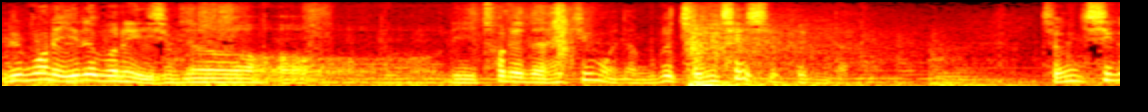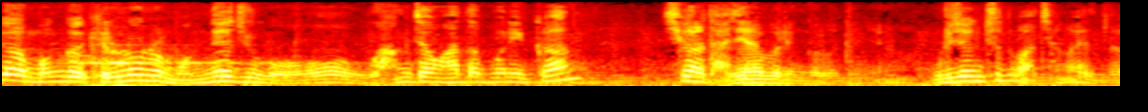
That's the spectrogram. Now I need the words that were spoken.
일본의 잃어버린 20년이 초래된 핵심이 뭐냐면 그 정치의 실패입니다. 정치가 뭔가 결론을 못 내주고 우왕좌왕하다 보니까 시간을 다 지나버린 거거든요. 우리 정치도 마찬가지입니다.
